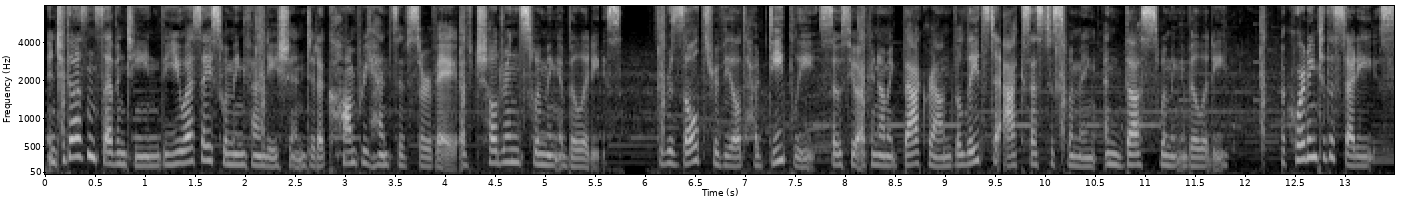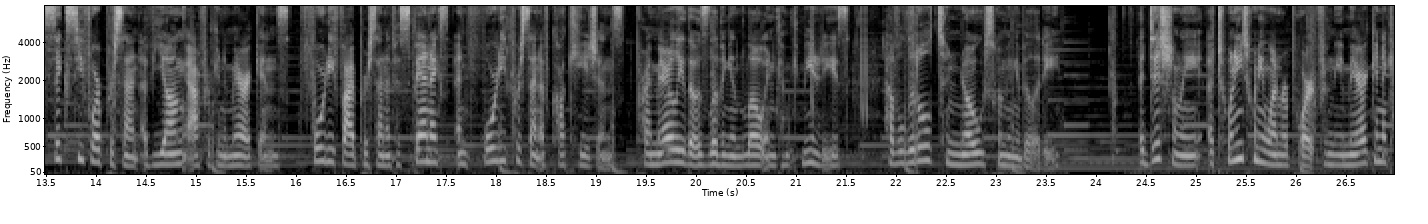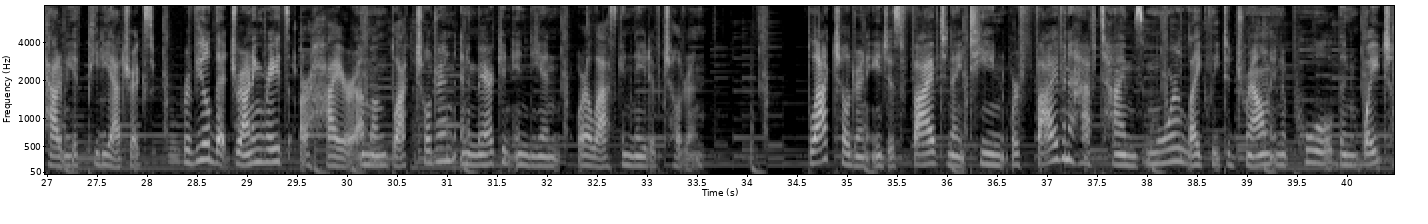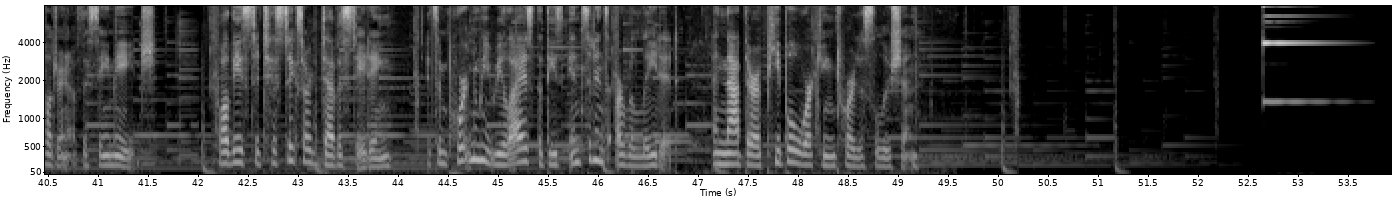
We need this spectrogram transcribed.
In 2017, the USA Swimming Foundation did a comprehensive survey of children's swimming abilities. The results revealed how deeply socioeconomic background relates to access to swimming and thus swimming ability. According to the study, 64% of young African Americans, 45% of Hispanics, and 40% of Caucasians, primarily those living in low income communities, have little to no swimming ability. Additionally, a 2021 report from the American Academy of Pediatrics revealed that drowning rates are higher among Black children and American Indian or Alaskan Native children. Black children ages 5 to 19 were five and a half times more likely to drown in a pool than white children of the same age. While these statistics are devastating, it's important we realize that these incidents are related and that there are people working toward a solution.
